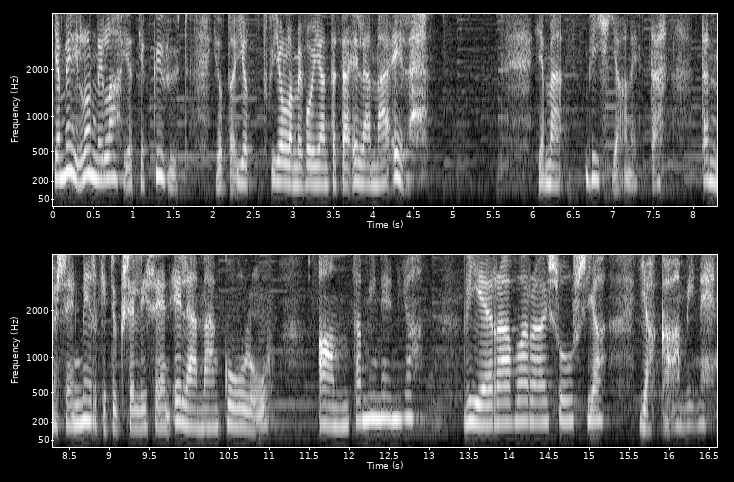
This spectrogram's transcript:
Ja meillä on ne lahjat ja kyvyt, jota, jolla me voidaan tätä elämää elää. Ja mä vihjaan, että tämmöiseen merkitykselliseen elämään kuuluu antaminen ja vieraanvaraisuus ja jakaminen.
